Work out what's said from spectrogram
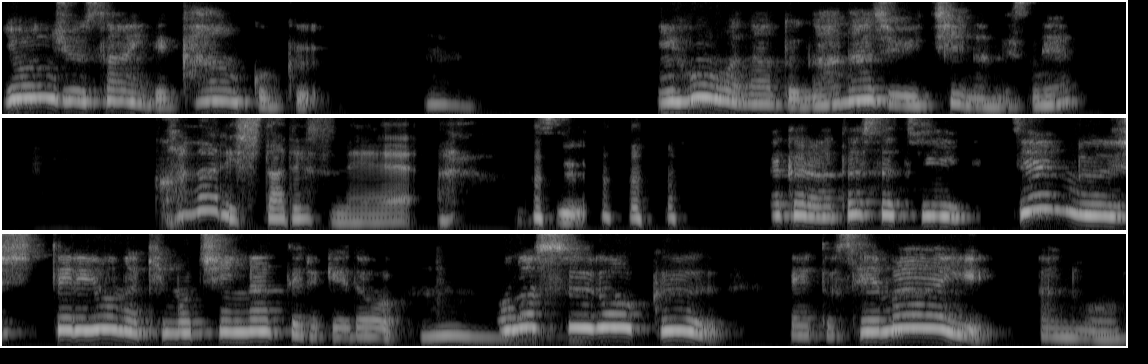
43位で韓国、うん。日本はなんと71位なんですね。かなり下ですね。だから私たち全部知ってるような気持ちになってるけど、うんものすごく、えっと、狭い、あの、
